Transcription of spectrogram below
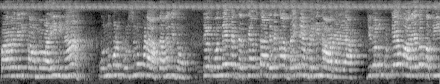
ਪਰ ਉਹ ਜਿਹੜੀ ਕੰਮ ਵਾਲੀ ਸੀ ਨਾ, ਉਹਨੂੰ ਹੁਣ ਪੁਲਿਸ ਨੂੰ ਫੜਾਤਾ ਨਾ ਜਦੋਂ। ਤੇ ਉਹਨੇ ਫਿਰ ਦੱਸਿਆ ਵੀ ਤੁਹਾਡੇ ਦੇ ਘਰ ਦਾ ਹੀ ਮੈਂਬਰ ਹੀ ਨਾਂ ਰਲਿਆ। ਜਦੋਂ ਉਹਨੂੰ ਕੁੱਟਿਆ, ਮਾਰਿਆ ਤਾਂ ਬਕੀ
